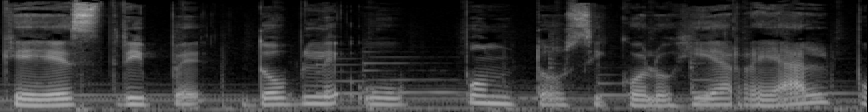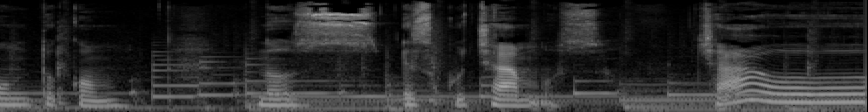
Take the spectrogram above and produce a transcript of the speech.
que es www.psicologiareal.com. Nos escuchamos. Ciao!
